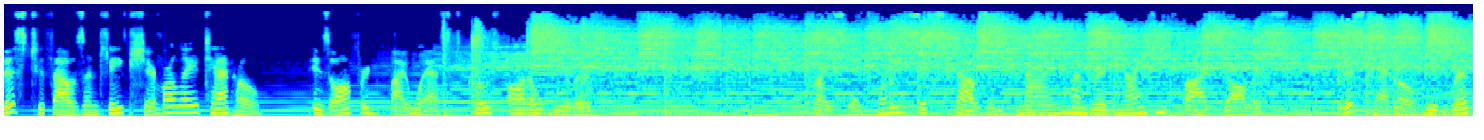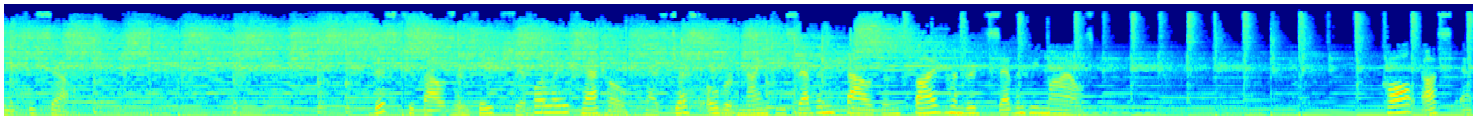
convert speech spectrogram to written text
This 2008 Chevrolet Tahoe is offered by West Coast Auto Dealers. Priced at $26,995, this Tahoe is ready to sell. This 2008 Chevrolet Tahoe has just over 97,570 miles. Call us at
